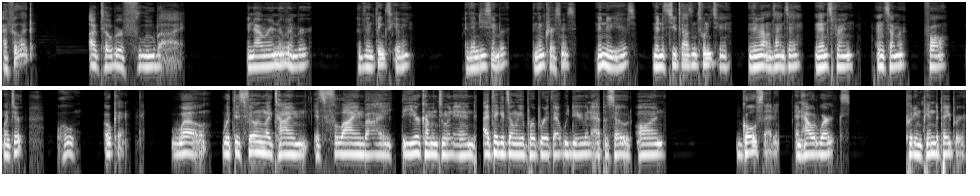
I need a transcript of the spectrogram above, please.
I feel like October flew by. And now we're in November. And then Thanksgiving. And then December. And then Christmas. And then New Year's. And then it's 2022. And then Valentine's Day. And then spring. And summer. Fall. Winter. Oh, okay. Well, with this feeling like time is flying by, the year coming to an end, I think it's only appropriate that we do an episode on goal setting and how it works, putting pen to paper,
